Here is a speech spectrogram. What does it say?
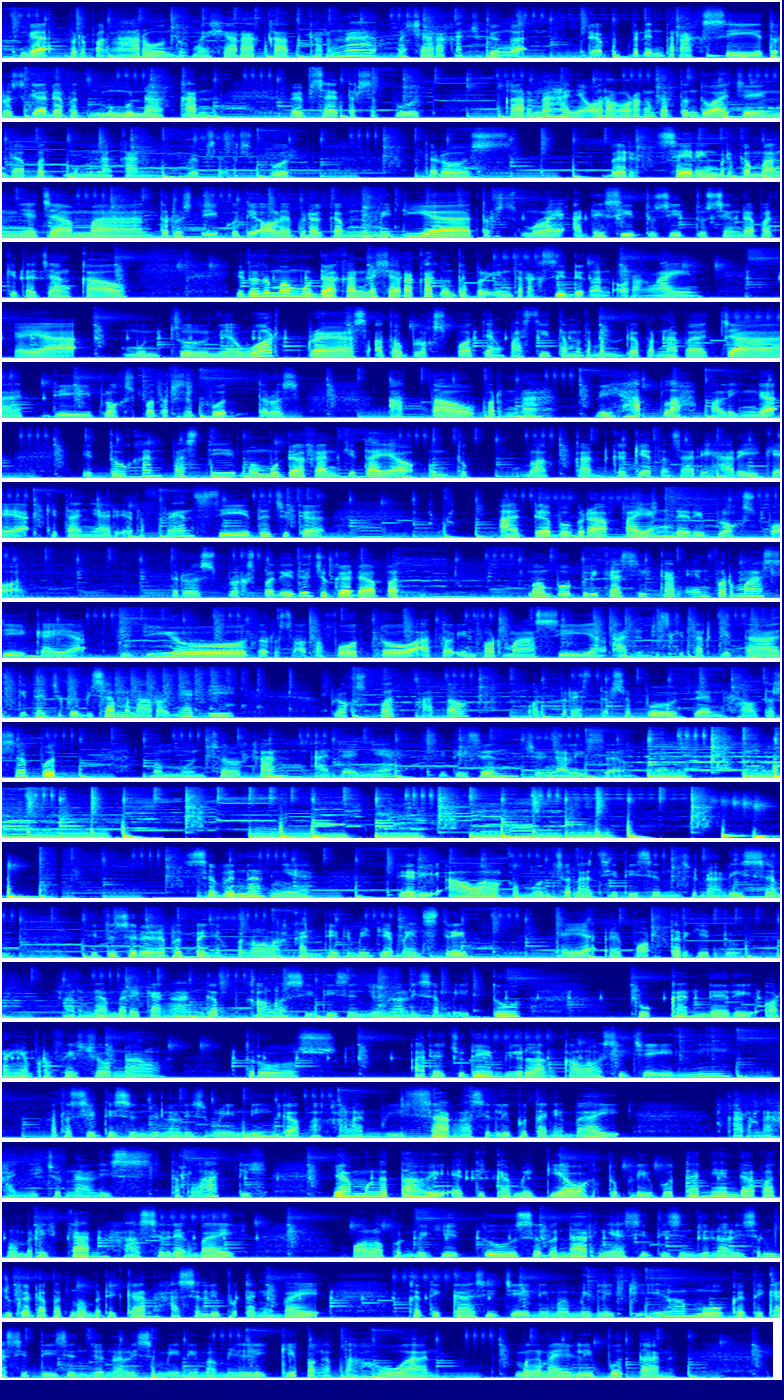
nggak berpengaruh untuk masyarakat karena masyarakat juga nggak dapat berinteraksi terus nggak dapat menggunakan website tersebut. Karena hanya orang-orang tertentu aja yang dapat menggunakan website tersebut. Terus berseiring berkembangnya zaman terus diikuti oleh beragamnya media terus mulai ada situs-situs yang dapat kita jangkau itu tuh memudahkan masyarakat untuk berinteraksi dengan orang lain kayak munculnya WordPress atau blogspot yang pasti teman-teman udah pernah baca di blogspot tersebut terus atau pernah lihat lah paling enggak itu kan pasti memudahkan kita ya untuk melakukan kegiatan sehari-hari. Kayak kita nyari referensi itu juga ada beberapa yang dari blogspot. Terus blogspot itu juga dapat mempublikasikan informasi kayak video, terus atau foto atau informasi yang ada di sekitar kita, kita juga bisa menaruhnya di blogspot atau WordPress tersebut dan hal tersebut memunculkan adanya citizen journalism. Sebenarnya dari awal kemunculan citizen journalism itu sudah dapat banyak penolakan dari media mainstream kayak reporter gitu. Karena mereka nganggap kalau citizen journalism itu bukan dari orang yang profesional. Terus ada juga yang bilang kalau CJ ini atau citizen journalism ini nggak bakalan bisa ngasih liputan yang baik. Karena hanya jurnalis terlatih yang mengetahui etika media waktu peliputan yang dapat memberikan hasil yang baik. Walaupun begitu, sebenarnya citizen journalism juga dapat memberikan hasil liputan yang baik. Ketika si C ini memiliki ilmu, ketika citizen journalism ini memiliki pengetahuan mengenai liputan,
